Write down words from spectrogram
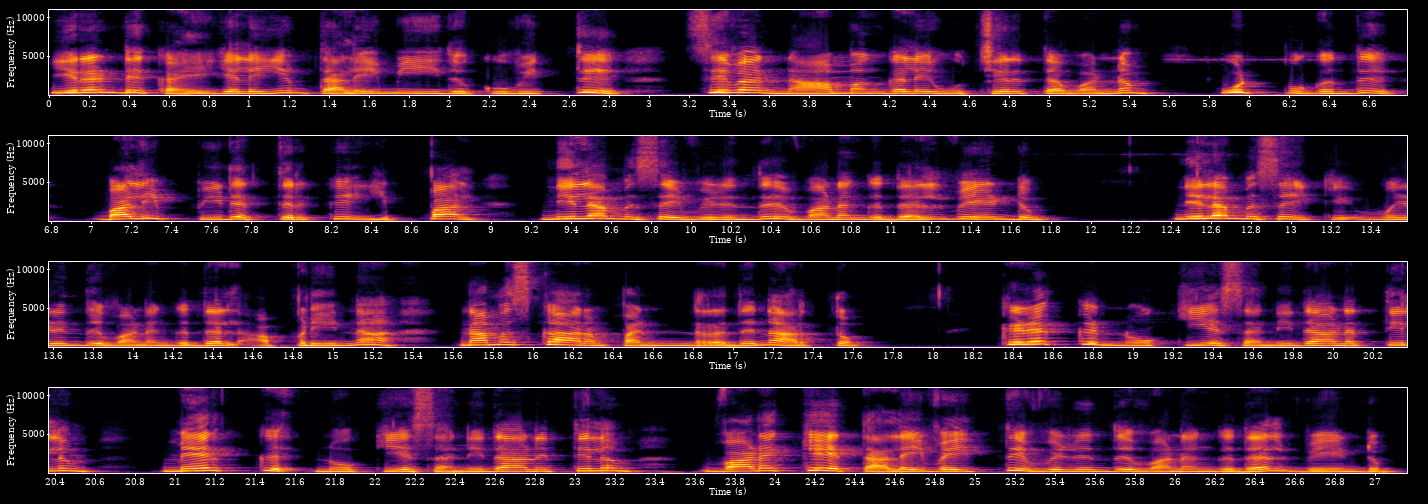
இரண்டு கைகளையும் தலைமீது குவித்து சிவ நாமங்களை உச்சரித்த வண்ணம் உட்புகுந்து பலிப்பீடத்திற்கு இப்பால் நிலமிசை விழுந்து வணங்குதல் வேண்டும். நிலமிசைக்கு விழுந்து வணங்குதல் அப்படின்னா நமஸ்காரம் பண்ணுறதுன்னு அர்த்தம். கிழக்கு நோக்கிய சன்னிதானத்திலும் மேற்கு நோக்கிய சன்னிதானத்திலும் வடக்கே தலை வைத்து விழுந்து வணங்குதல் வேண்டும்.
